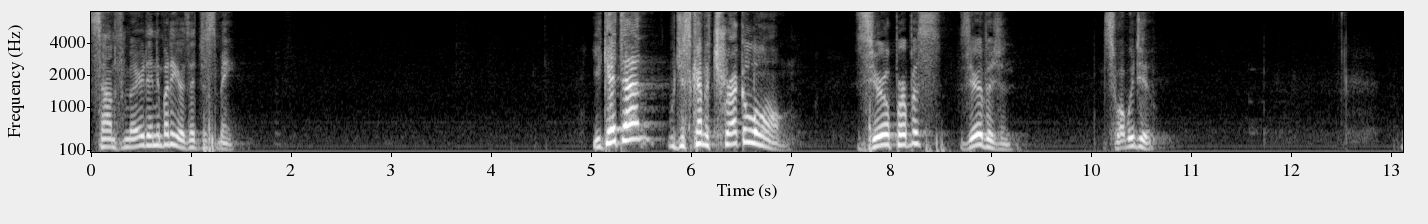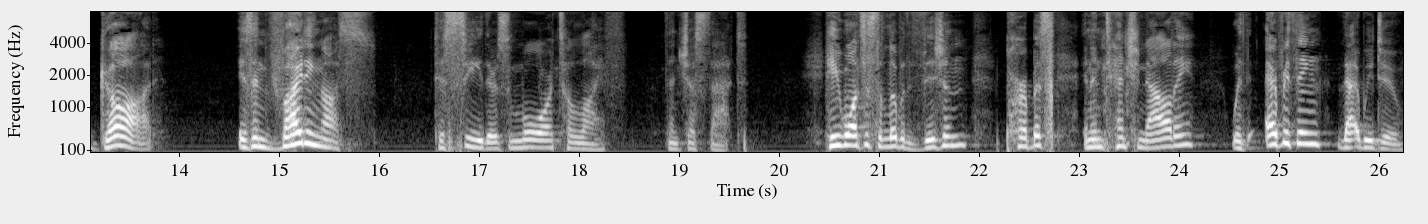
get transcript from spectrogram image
Sound familiar to anybody, or is that just me? You get that? We just kind of trek along. Zero purpose, zero vision. That's what we do. God is inviting us to see there's more to life than just that. He wants us to live with vision, purpose, and intentionality with everything that we do.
